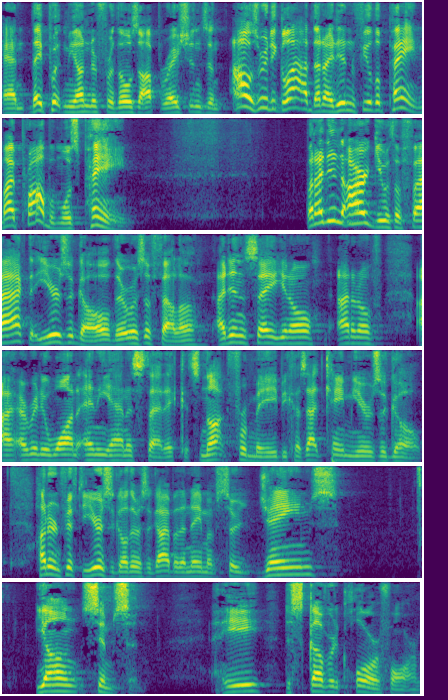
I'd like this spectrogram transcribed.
and they put me under for those operations. And I was really glad that I didn't feel the pain. My problem was pain. But I didn't argue with the fact that years ago there was a fellow. I didn't say, you know, I don't know if I, I really want any anesthetic. It's not for me because that came years ago. 150 years ago, there was a guy by the name of Sir James Young Simpson. And he discovered chloroform.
